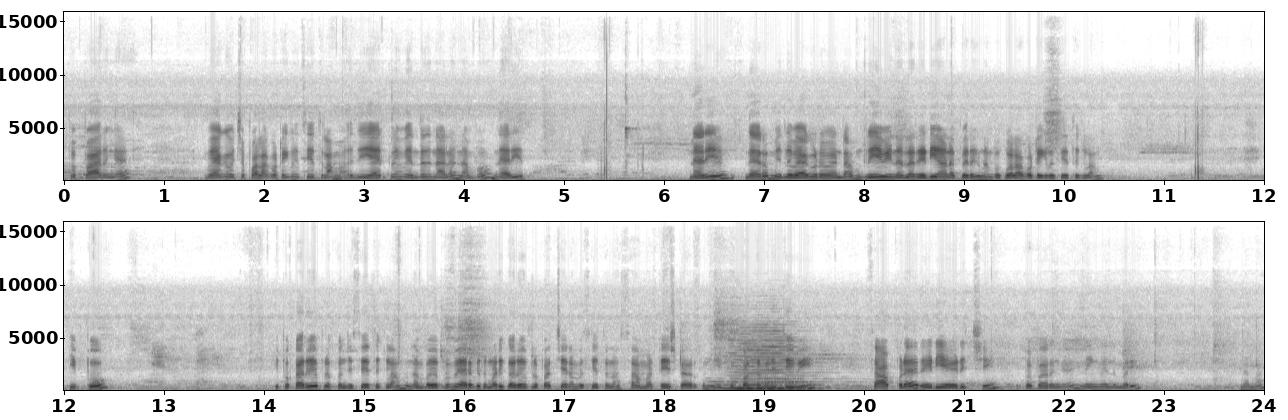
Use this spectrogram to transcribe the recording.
இப்போ பாருங்கள் வேக வச்ச பலாக்கொட்டைகளும் சேர்த்துலாம். அது ஏற்கனவே வெந்ததுனால நம்ம நிறைய நிறைய நேரம் இதில் வேக விட வேண்டாம். கிரேவி நல்லா ரெடி ஆன பிறகு நம்ம பலாக்கொட்டைகளை சேர்த்துக்கலாம். இப்போது இப்போ கருவேப்பிலை கொஞ்சம் சேர்த்துக்கலாம். நம்ம எப்போவுமே இறக்கிறதுக்கு முன்னாடி கருவேப்பிலை பச்சையாக நம்ம சேர்த்தோம்னா செம்ம டேஸ்ட்டாக இருக்கும். இப்போ கொத்தமல்லி தூவி சாப்பிட ரெடி ஆகிடுச்சு இப்போ பாருங்கள் நீங்கள் இந்த மாதிரி நம்ம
